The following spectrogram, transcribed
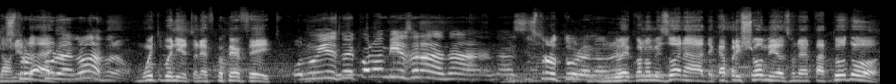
da estrutura nova, não? Muito bonito, né? Ficou perfeito. O Luiz não economiza na, na, nas estruturas, não, né? Não economizou nada, caprichou mesmo, né? Tá tudo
